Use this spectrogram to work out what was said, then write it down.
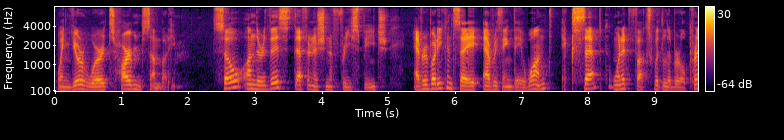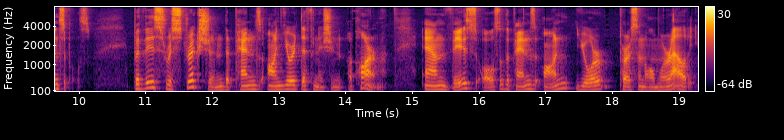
when your words harm somebody. So, under this definition of free speech, everybody can say everything they want except when it fucks with liberal principles. But this restriction depends on your definition of harm. And this also depends on your personal morality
